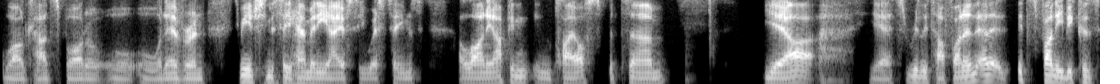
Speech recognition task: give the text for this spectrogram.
wild card spot or, or, or whatever. And it'd be interesting to see how many AFC West teams are lining up in in playoffs. But um, yeah, yeah, it's really tough one, and, and it, it's funny because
